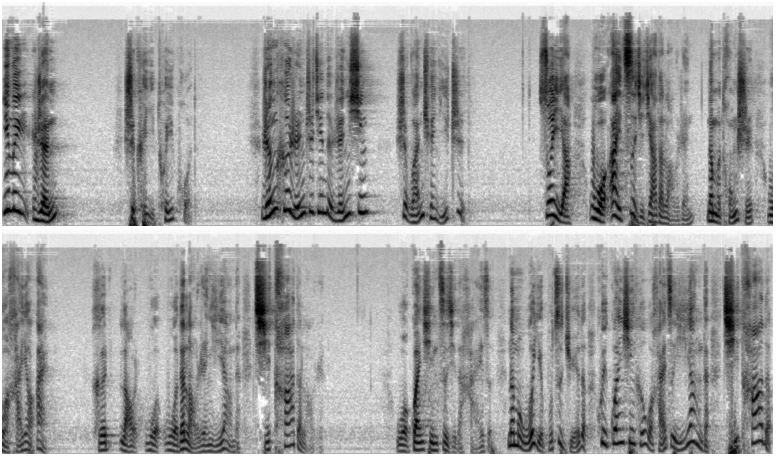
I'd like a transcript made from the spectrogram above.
因为人是可以推扩的，人和人之间的人心是完全一致的。所以啊，我爱自己家的老人，那么同时我还要爱和老我我的老人一样的其他的老人。我关心自己的孩子，那么我也不自觉的会关心和我孩子一样的其他的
